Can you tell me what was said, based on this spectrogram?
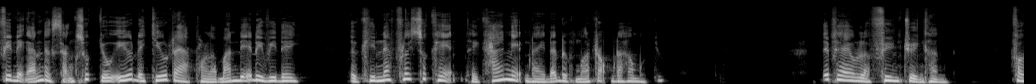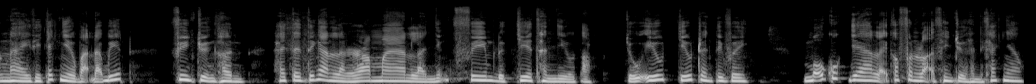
phim điện ảnh được sản xuất chủ yếu để chiếu rạp hoặc là bán đĩa DVD. Từ khi Netflix xuất hiện thì khái niệm này đã được mở rộng ra hơn một chút. Tiếp theo là phim truyền hình. Phần này thì chắc nhiều bạn đã biết, phim truyền hình hay tên tiếng Anh là drama là những phim được chia thành nhiều tập, chủ yếu chiếu trên TV. Mỗi quốc gia lại có phân loại phim truyền hình khác nhau.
